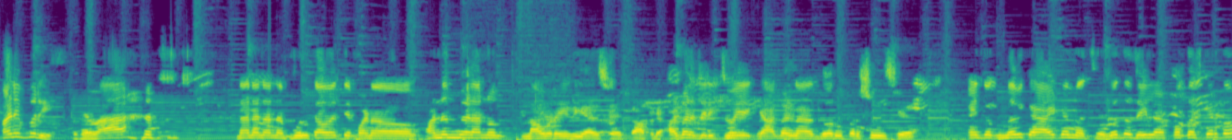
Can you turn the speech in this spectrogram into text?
પાણીપુરી. અરે વાહ. નાના નાના ભૂલકા હોય તે પણ આનંદ મેળાનો લાવ રહી રહ્યા છે. તો આપણે આગળ જરીક જોઈએ કે આગળના દોર ઉપર શું છે. અહીં તો નવી કઈ આઈટમ જ છે. જો તો જઈલા ફોકસ કરતો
